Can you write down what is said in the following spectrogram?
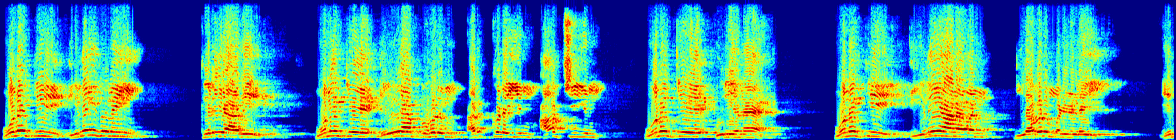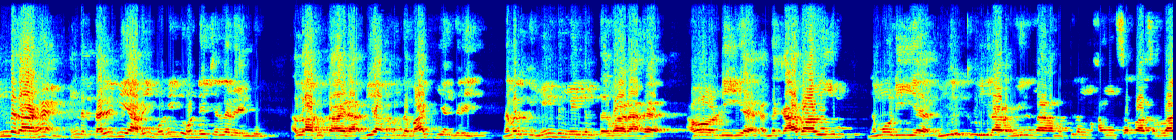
உனக்கு இணை துணை கிடையாது. உனக்கே எல்லா புகழும் அற்கொடையும் ஆட்சியும் உனக்கே உரியன. உனக்கு இணையானவன் எவரும் இல்லை என்பதாக இந்த தல்வியாவை முடிந்து கொண்டே செல்ல வேண்டும். அல்லாஹு தாயலா அபியாக வந்த பாக்கியங்களை நமக்கு மீண்டும் மீண்டும் தருவாராக. அவனுடைய அந்த காபாவையும் நம்முடைய உயிருக்கு உயிரான உயிரினான முத்துலம் முகமது சபா சல்லா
